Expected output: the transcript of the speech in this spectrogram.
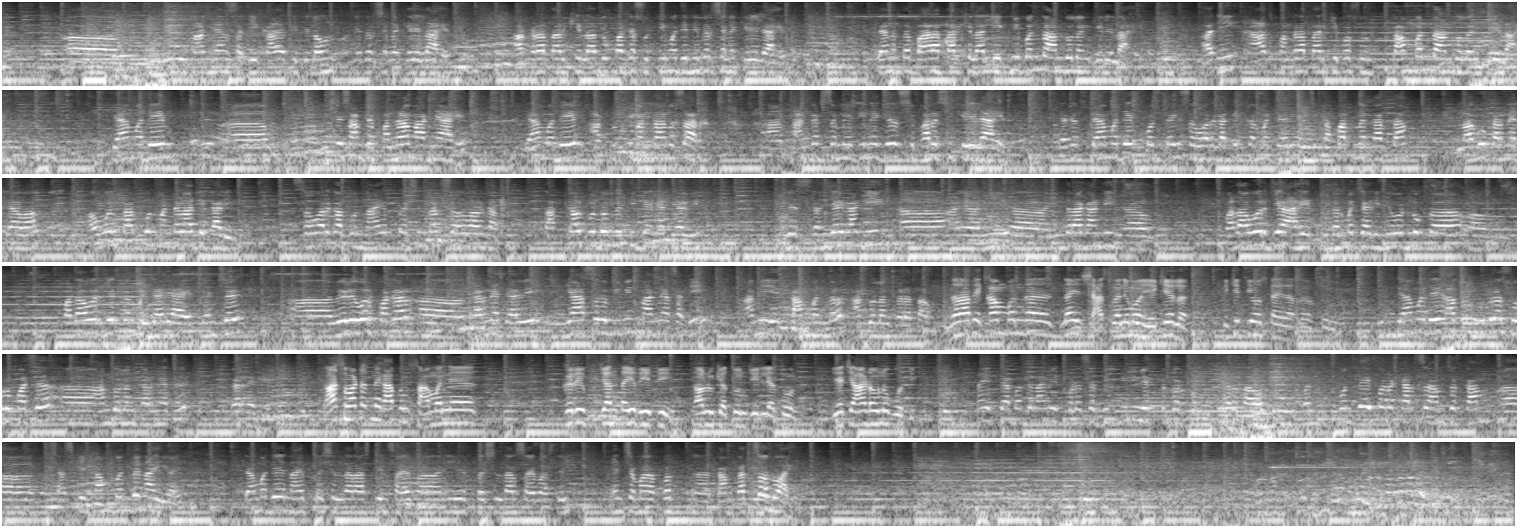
मागण्यांसाठी काळ्या फिती लावून निदर्शनं केलेलं आहेत. अकरा तारखेला दुपारच्या सुट्टीमध्ये निदर्शनं केलेले आहेत. त्यानंतर बारा तारखेला लेखणी बंद आंदोलन केलेलं आहे. आणि आज पंधरा तारखेपासून कामबंद आंदोलन केलेलं आहे. त्यामध्ये विशेष आमच्या पंधरा मागण्या आहेत. त्यामध्ये आकृतीबंधानुसार तांगट समितीने जे शिफारशी केलेल्या आहेत त्याच्यात त्यामध्ये कोणत्याही संवर्गातील कर्मचारी यांची कपात न करता लागू करण्यात यावा. अव्वल कारकून मंडळाधिकारी संवर्गातून नायब तहसीलदार संवर्गात तात्काळ पदोन्नती देण्यात यावी. म्हणजे संजय गांधी आणि इंदिरा गांधी पदावर जे आहेत कर्मचारी निवडणूक पदावर जे कर्मचारी आहेत त्यांचे वेळेवर पगार करण्यात यावे यासह विविध मागण्यासाठी आम्ही एक काम बंद आंदोलन करत आहोत. जर आता हे काम बंद नाही शासनाने मग हे केलं तर किती दिवस काय करणार तुम्ही? त्यामध्ये अजून उग्र स्वरूपाचं आंदोलन करण्यात करण्यात येईल असं वाटत नाही का आपण सामान्य गरीब जनता येते तालुक्यातून जिल्ह्यातून याची अडवणूक होती? नाही त्याबद्दल आम्ही थोडंसं दिलगिरी व्यक्त करतो करत आहोत. पण कोणत्याही प्रकारचं आमचं काम शासकीय काम बंद नाही आहे. त्यामध्ये नायब तहसीलदार असतील साहेब आणि तहसीलदार साहेब असतील यांच्यामार्फत कामकाज चालू आहे.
